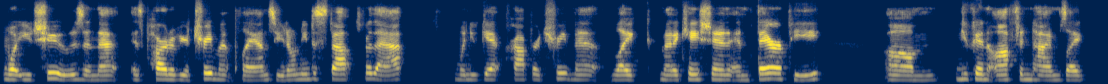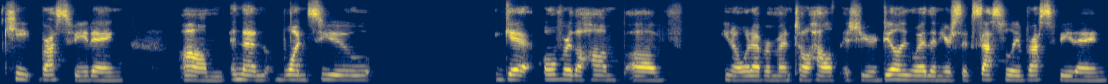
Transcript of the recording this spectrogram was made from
what you choose and that is part of your treatment plan so you don't need to stop for that. When you get proper treatment like medication and therapy um, you can oftentimes like keep breastfeeding. Um, and then once you get over the hump of you know whatever mental health issue you're dealing with and you're successfully breastfeeding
